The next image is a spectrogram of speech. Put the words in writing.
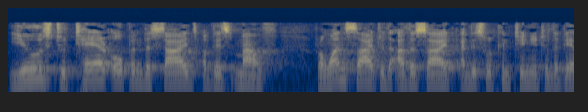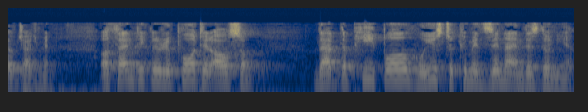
used to tear open the sides of his mouth from one side to the other side and this will continue till the day of judgment. Authentically reported also that the people who used to commit zina in this dunya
